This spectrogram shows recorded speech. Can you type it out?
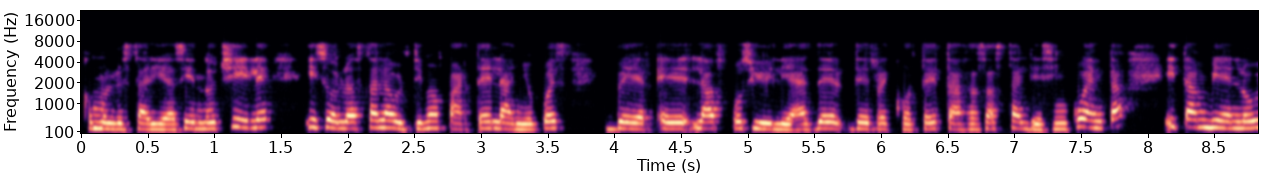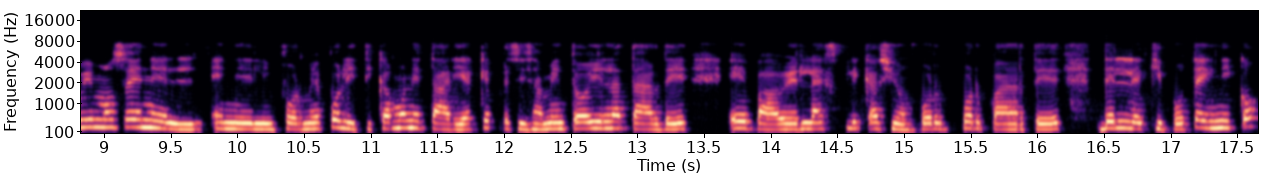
como lo estaría haciendo Chile y solo hasta la última parte del año pues ver las posibilidades de, de recorte de tasas hasta el 10.50 y también lo vimos en el, en el informe de política monetaria que precisamente hoy en la tarde eh, va a haber la explicación por, por parte del equipo técnico,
